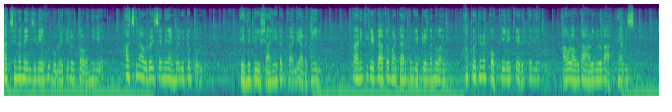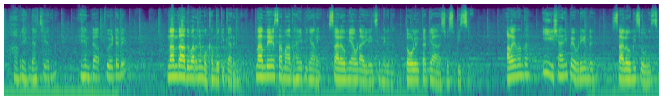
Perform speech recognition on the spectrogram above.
അച്ഛന്റെ നെഞ്ചിലേക്ക് ബുള്ളറ്റുകൾ തുളഞ്ഞു കയറി. അച്ഛൻ അവിടെ വെച്ച് തന്നെ ഞങ്ങൾ വിട്ടുപോയി എന്നിട്ട് ഇഷാനിയുടെ കലി അടങ്ങിയില്ല. തനിക്ക് കിട്ടാത്ത മറ്റാർക്കും കിട്ടേണ്ടെന്ന് പറഞ്ഞ് അപ്പോഴെന്നെ കൊക്കയിലേക്ക് എടുത്തെറിയാൻ അവൾ അവിടെ ആളുകളോട് ആജ്ഞാപിച്ചു. അവരെല്ലാം ചേർന്ന് എന്റെ അപ്പുവേട്ടനെ നന്ദ അത് പറഞ്ഞ് മുഖം പൊത്തി കരഞ്ഞു. നന്ദയെ സമാധാനിപ്പിക്കാനായി സലോമി അവിടെ അരികിൽ ചെന്നിരുന്ന്. തോളിൽ തട്ടി ആശ്വസിപ്പിച്ചു. അളകനന്ദ ഈ ഈശാനിപ്പം എവിടെയുണ്ട്? സലോമി ചോദിച്ചു.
